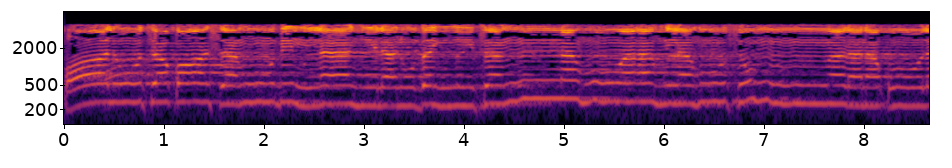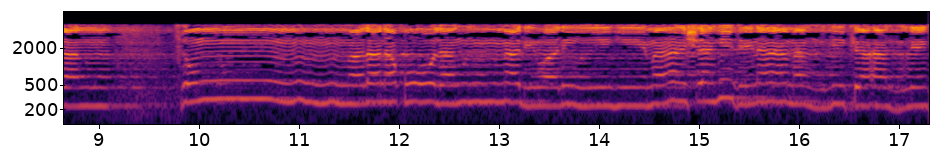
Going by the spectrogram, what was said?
قالوا تقاسموا بالله لنبيتنه وأهله ثم لنقولن ثم لنقولن لوليه ما شهدنا مهلك أهله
